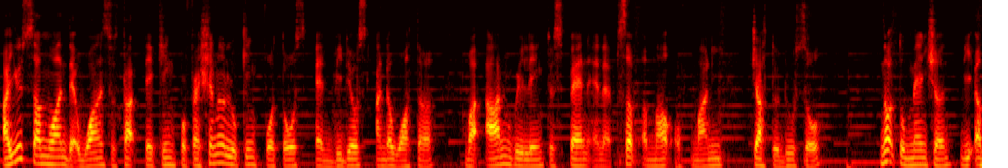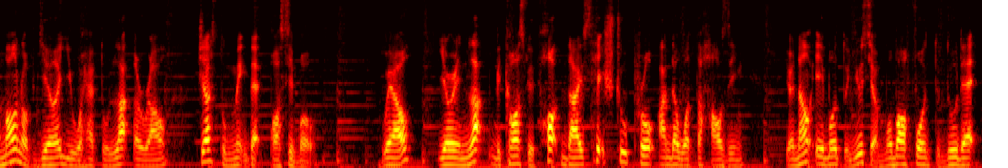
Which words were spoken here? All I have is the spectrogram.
Are you someone that wants to start taking professional looking photos and videos underwater but aren't willing to spend an absurd amount of money just to do so? Not to mention the amount of gear you will have to lug around just to make that possible. Well, you're in luck because with Hot Dive's H2 Pro underwater housing, you're now able to use your mobile phone to do that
